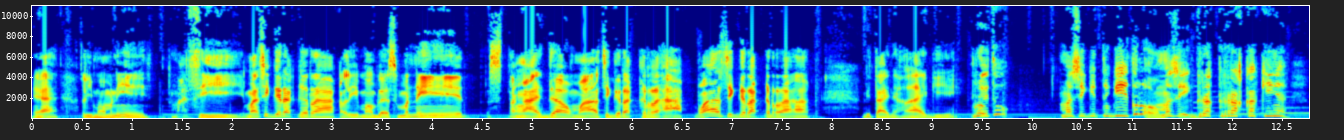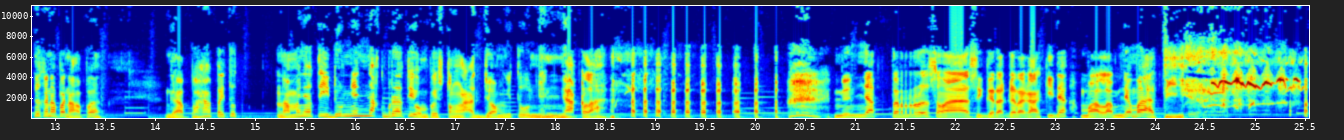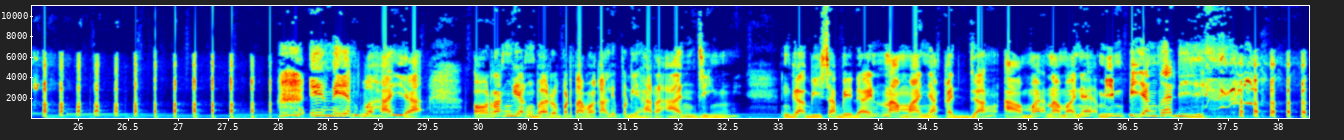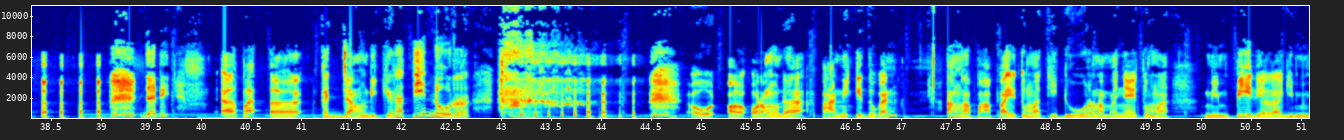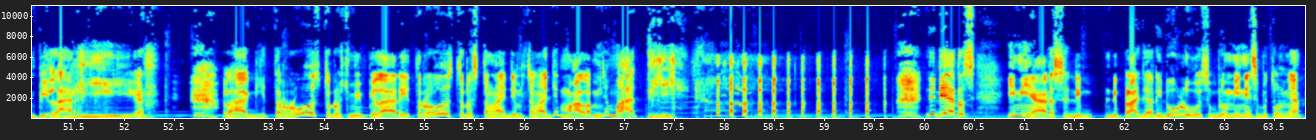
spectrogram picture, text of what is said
Ya, 5 menit masih masih gerak-gerak, 15 menit, setengah jam masih gerak-gerak, masih gerak-gerak. Ditanya lagi, "Bro, itu masih gitu-gitu loh, masih gerak-gerak kakinya. Gak kenapa-napa." Gak apa-apa itu namanya tidur nyenyak berarti sampai setengah jam gitu nyenyak lah nyenyak terus masih gerak-gerak kakinya malamnya mati ini yang bahaya orang yang baru pertama kali pelihara anjing nggak bisa bedain namanya kejang ama namanya mimpi yang tadi Jadi apa eh, kejang dikira tidur. Orang udah panik gitu kan. Ah nggak apa-apa itu mah tidur namanya itu mah mimpi dia lagi mimpi lari kan. Lagi terus terus mimpi lari terus terus setengah jam setengah jam malamnya mati. Jadi harus ini ya harus di- dipelajari dulu sebelum ini sebetulnya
